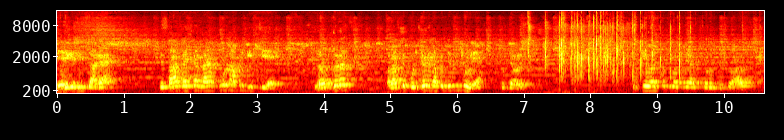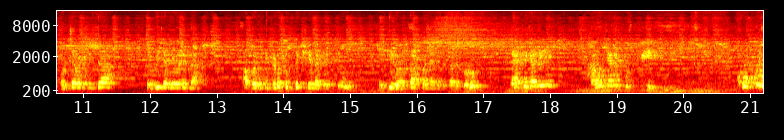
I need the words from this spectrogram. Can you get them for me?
इरिगेशन जागा आहे. ते सात एकर जागा पूर्ण आपण घेतली आहे. लवकरच मला वाटतं पुढच्या वेळेस आपण तिथे ठेवूया पुढच्या वर्षी. किती वाजता तुम्हाला मी आज करून देतो. आज पुढच्या वर्षीच्या सव्वीस जानेवारीला आपण तिकडं तुमचं खेळाचं ठेवू याची व्यवस्था आपण या निमित्तानं करू. त्या ठिकाणी प्रामुख्याने कुस्ती खो खो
